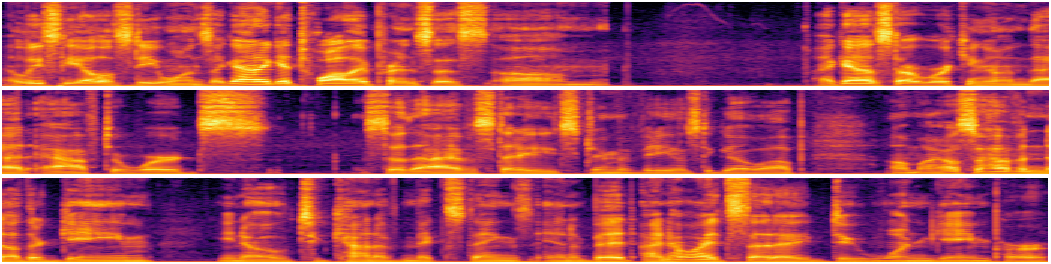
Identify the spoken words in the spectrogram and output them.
At least the LSD ones. I gotta get Twilight Princess, um, I gotta start working on that afterwards so that I have a steady stream of videos to go up. Um, I also have another game, you know, to kind of mix things in a bit. I know I said I'd do one game per,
